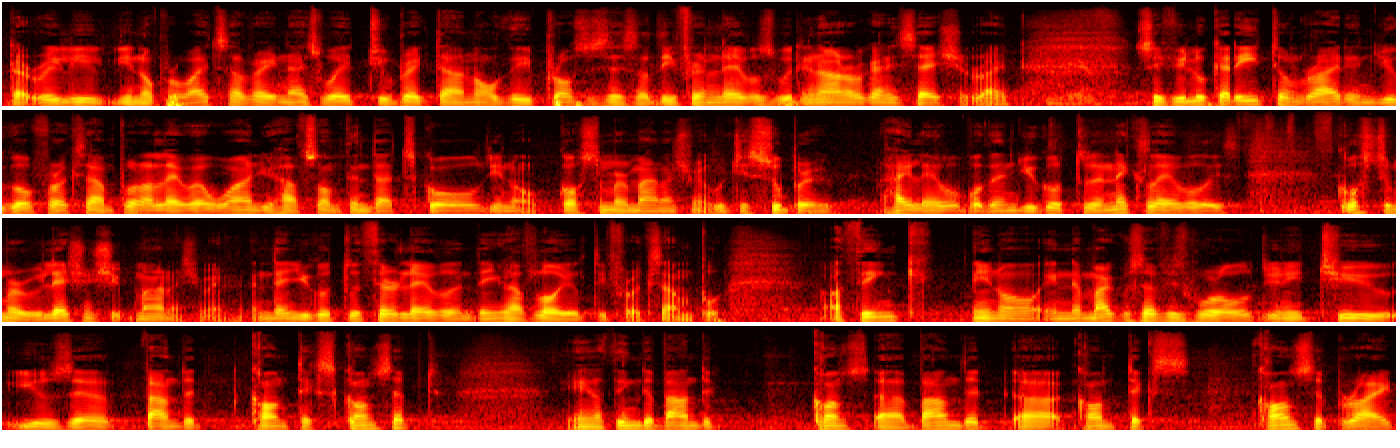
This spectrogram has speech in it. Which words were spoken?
that really you know provides a very nice way to break down all the processes at different levels within our organization, right? Yeah. So if you look at eTOM, right, and you go, for example, at level one, you have something that's called you know customer management, which is super high level. But then you go to the next level is customer relationship management, and then you go to the third level, and then you have loyalty, for example. I think you know in the microservice world, you need to use a bounded context concept, and I think the bounded uh, bounded uh, context concept, right,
